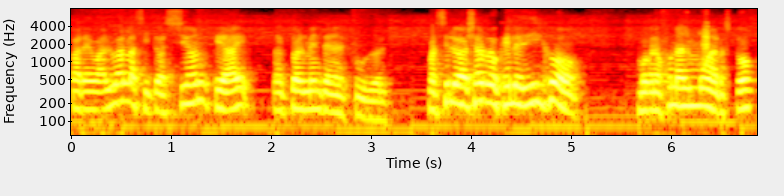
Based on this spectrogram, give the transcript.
para evaluar la situación que hay actualmente en el fútbol. Marcelo Gallardo, ¿qué le dijo? Bueno, fue un almuerzo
